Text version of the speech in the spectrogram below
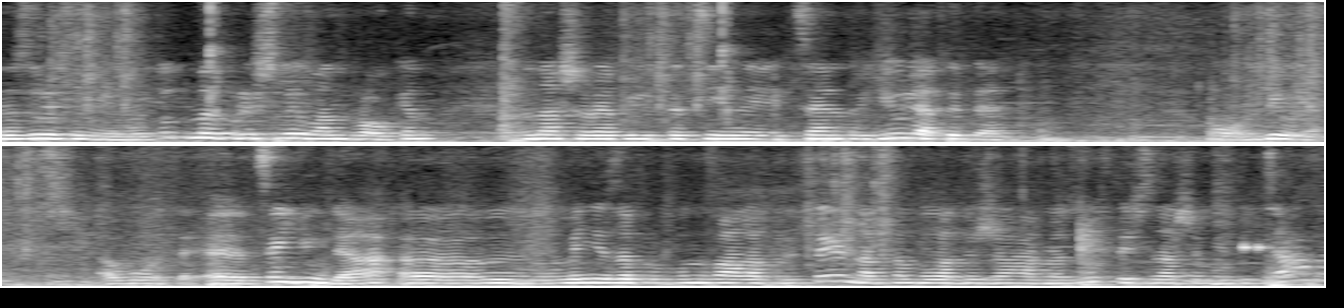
незрозуміло. Тут ми прийшли в Unbroken, наш реабілітаційний центр. Юля, ти? О, Юля. От, е, це Юля. е, Мені запропонувала прийти. У нас там була дуже гарна зустріч з нашими бійцями,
